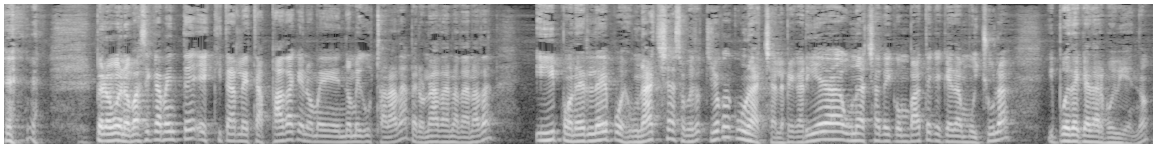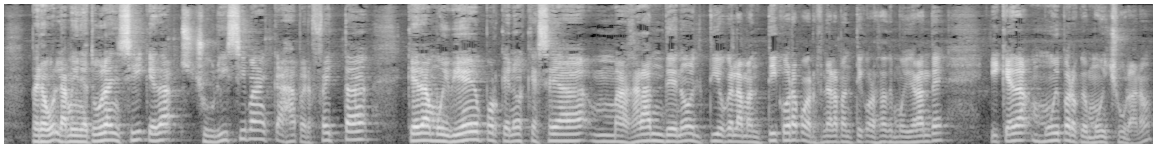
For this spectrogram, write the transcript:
pero bueno, básicamente es quitarle esta espada que no me, no me gusta nada, pero nada, nada, nada y ponerle pues un hacha, sobre todo, yo creo que un hacha, le pegaría un hacha de combate que queda muy chula y puede quedar muy bien, ¿no? Pero la miniatura en sí queda chulísima, encaja perfecta, queda muy bien porque no es que sea más grande, ¿no? El tío que la mantícora, porque al final la mantícora se hace muy grande y queda muy pero que muy chula, ¿no?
